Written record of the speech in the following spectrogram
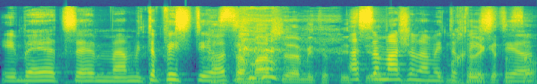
היא בעצם המיטאפיסטיות. השמה של המיטאפיסטיות. השמה של המיטאפיסטיות.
